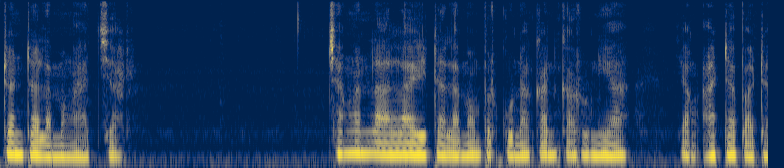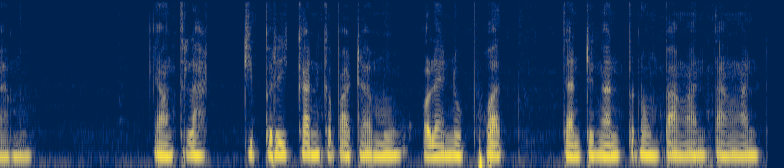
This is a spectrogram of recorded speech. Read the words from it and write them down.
dan dalam mengajar. Jangan lalai dalam mempergunakan karunia yang ada padamu, yang telah diberikan kepadamu oleh nubuat dan dengan penumpangan tangan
